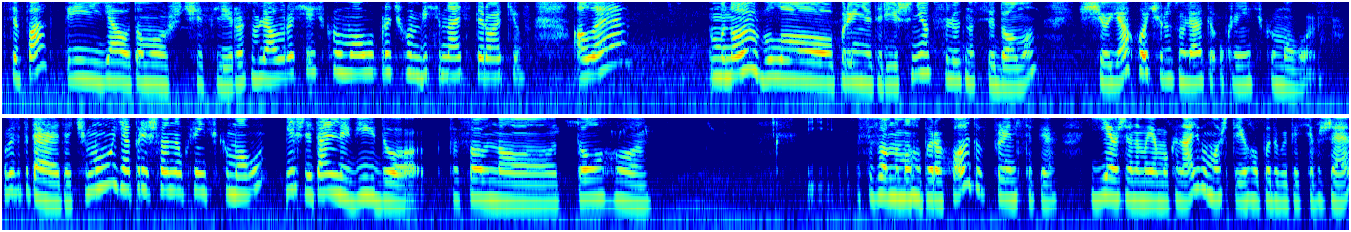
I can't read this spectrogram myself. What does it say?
Це факт, і я у тому ж числі розмовляла російською мовою протягом 18 років. Але мною було прийнято рішення абсолютно свідомо, що я хочу розмовляти українською мовою. Ви запитаєте, чому я прийшла на українську мову? Більш детальне відео стосовно того, стосовно мого переходу, в принципі, є вже на моєму каналі. Ви можете його подивитися вже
